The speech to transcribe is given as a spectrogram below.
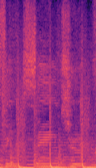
nothing seemed to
